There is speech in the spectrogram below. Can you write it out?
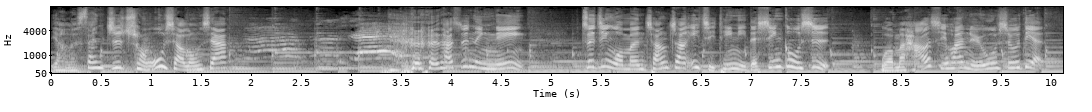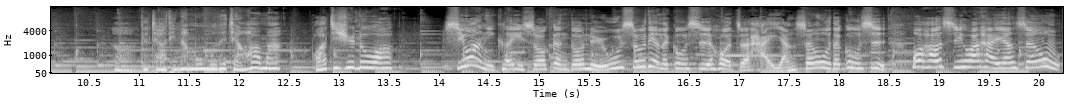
养了三只宠物小龙虾。他是宁宁。最近我们常常一起听你的新故事，我们好喜欢女巫书店。啊、大家有听到木木的讲话吗？我要继续录哦。希望你可以说更多女巫书店的故事，或者海洋生物的故事。我好喜欢海洋生物，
